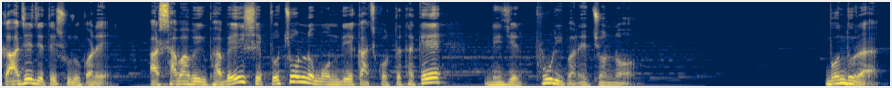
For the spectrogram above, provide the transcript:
কাজে যেতে শুরু করে। আর স্বাভাবিকভাবেই সে প্রচণ্ড মন দিয়ে কাজ করতে থাকে নিজের পরিবারের জন্য। বন্ধুরা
